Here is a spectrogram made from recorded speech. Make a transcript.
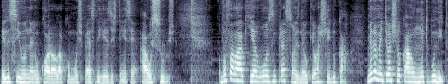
ele se une o Corolla como uma espécie de resistência aos SUVs. Vou falar aqui algumas impressões, né, o que eu achei do carro. Primeiramente, eu achei o carro muito bonito.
